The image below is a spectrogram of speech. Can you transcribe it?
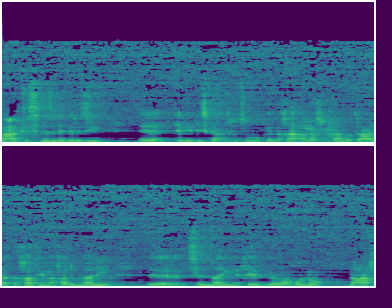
መዓልቲ ስለዚ ነገር እዚ ተገዲስካ ክትፍፅሙ ከለኻ ኣላ ስብሓን ወተላ ተኻቴማኻ ድማ ሰናይ ር ክገብራ ከሎ ንዓኻ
